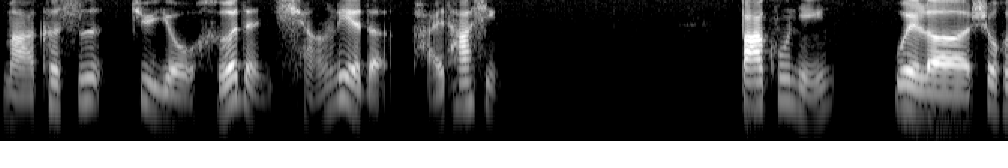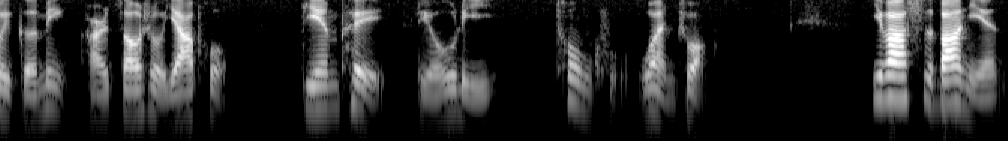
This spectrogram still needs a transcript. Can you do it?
马克思具有何等强烈的排他性。巴枯宁为了社会革命而遭受压迫、颠沛流离、痛苦万状。一八四八年。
